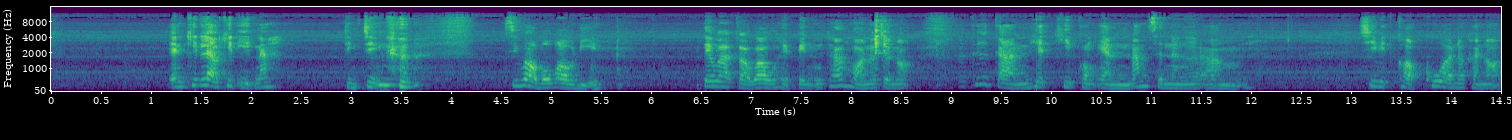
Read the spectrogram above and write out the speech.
ๆ เอ็นคิดแล้วคิดอีกนะ จริง ๆ สิเว้าบ่เว้าดี แต่ว่าก็เว้าให้เป็นอุทาหรณ์นาะจ้ะเนาะก็คือการเฮ็ดคลิปของแอนนำเสนออ่า ชีวิตครอบครัวเนาะค่ะเนาะ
